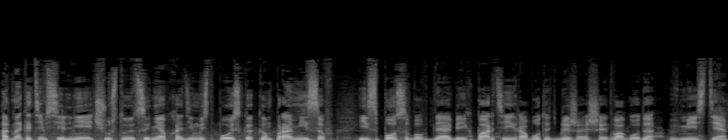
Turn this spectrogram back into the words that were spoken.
Однако тем сильнее чувствуется необходимость поиска компромиссов и способов для обеих партий работать в ближайшие два года вместе.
